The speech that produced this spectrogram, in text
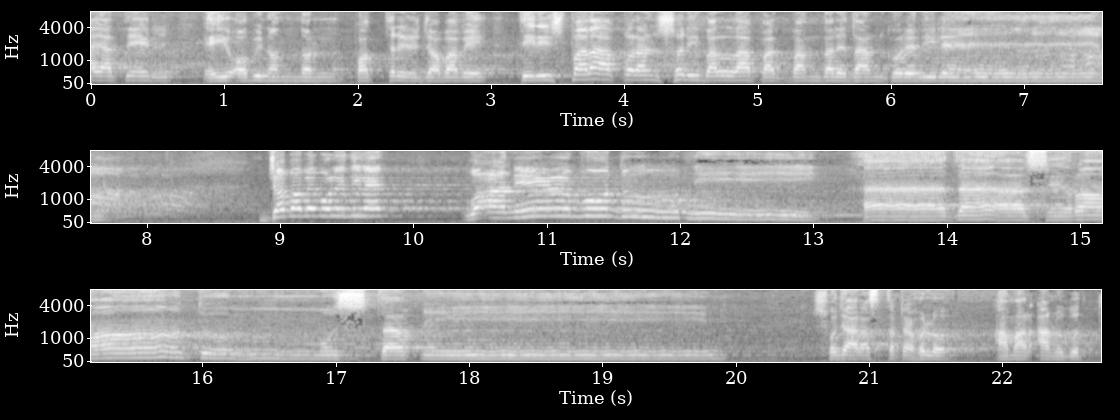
আয়াতের এই অভিনন্দন পত্রের জবাবে তিরিশ পারা কোরআন শরীফ আল্লাহ পাক বান্দারে দান করে দিলেন। জবাবে বলে দিলেন ওয়ানিবুদুনি হাদা সিরাতুম মুস্তাকিম। সোজা রাস্তাটা হলো আমার আনুগত্য,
